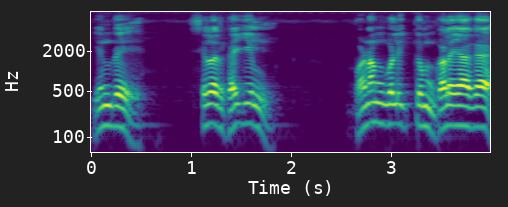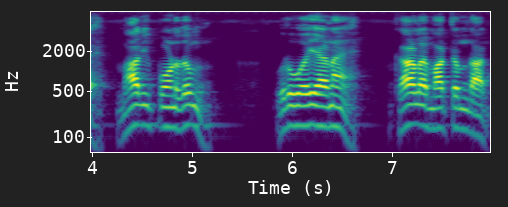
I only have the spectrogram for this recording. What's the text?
இன்று சிலர் கையில் பணம் கொளிக்கும் கலையாக மாறிப்போனதும் ஒரு வகையான கால மாற்றம்தான்.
